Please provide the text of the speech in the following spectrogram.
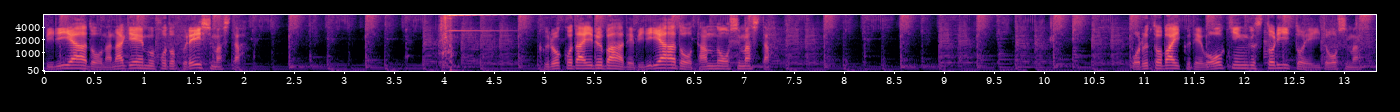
ビリヤードを7ゲームほどプレイしました。クロコダイルバーでビリヤードを堪能しました。ボルトバイクでウォーキングストリートへ移動します。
